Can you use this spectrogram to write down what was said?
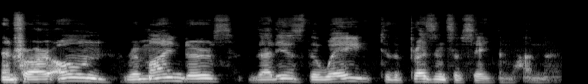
And for our own reminders that is the way to the presence of Sayyidina Muhammad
